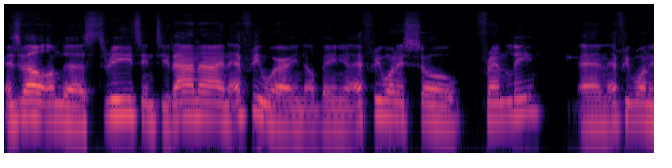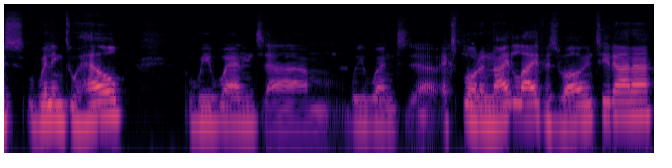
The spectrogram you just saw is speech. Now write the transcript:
as well on the streets in Tirana and everywhere in Albania, everyone is so friendly and everyone is willing to help we went um, we went uh, explore the nightlife as well in Tirana,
